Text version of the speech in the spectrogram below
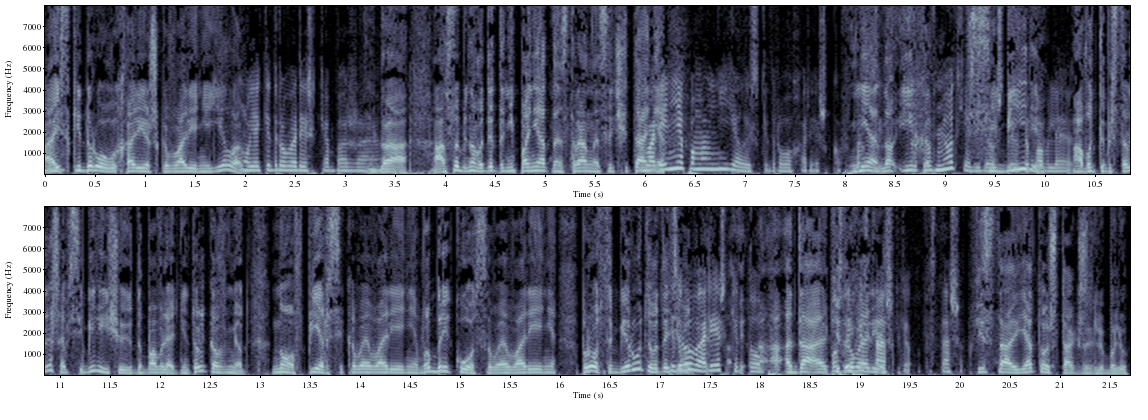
А из кедровых орешков варенье ела? Ой, я кедровые орешки обожаю. Да, а особенно вот это непонятное странное сочетание. Варенье я, по-моему, не ела из кедровых орешков. Не, но их в мед я видела, в что их Сибири, добавляют. а вот ты представляешь, а в Сибири еще их добавляют не только в мед, но в персиковое варенье, в абрикосовое варенье. Просто берут и вот эти Кедровые вот- орешки топ. А, а, да, После кедровые фисташки, орешки. фисташек. Фиста я тоже так же люблю.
